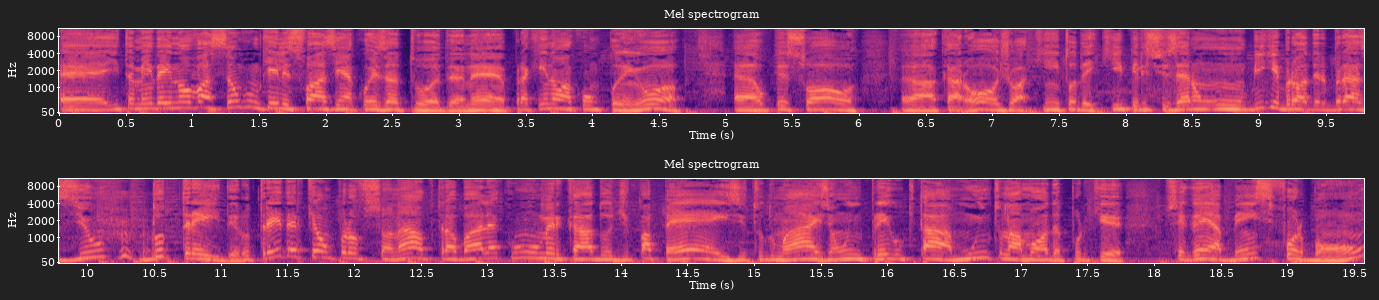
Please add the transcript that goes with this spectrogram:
é, e também da inovação com que eles fazem a coisa toda, né? Para quem não acompanhou, é, o pessoal, é, a Carol, Joaquim, toda a equipe, eles fizeram um Big Brother Brasil do trader. O trader que é um profissional que trabalha com o mercado de papéis e tudo mais. É um emprego que está muito na moda porque você ganha bem se for bom,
